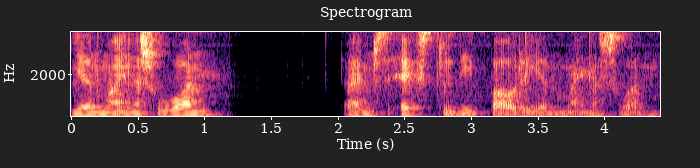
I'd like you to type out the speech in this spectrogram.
n minus 1 times x to the power n minus 1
